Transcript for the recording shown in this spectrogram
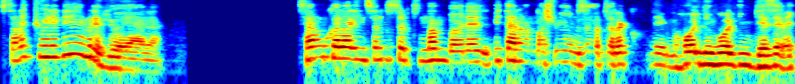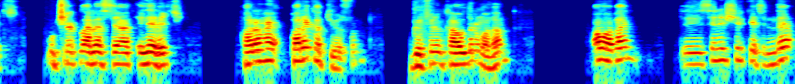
sana köleliği emrediyor yani. Sen bu kadar insanın sırtından böyle bir tane anlaşmayı imza atarak ne bileyim, holding holding gezerek uçaklarda seyahat ederek para, para katıyorsun götünü kaldırmadan ama ben e, senin şirketinde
